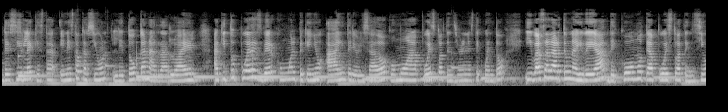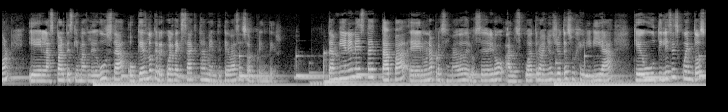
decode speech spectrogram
decirle que está, en esta ocasión le toca narrarlo a él. Aquí tú puedes ver cómo el pequeño ha interiorizado, cómo ha puesto atención en este cuento y vas a darte una idea de cómo te ha puesto atención en las partes que más le gusta o qué es lo que recuerda exactamente, te vas a sorprender. También en esta etapa, en un aproximado de los 0 a los 4 años, yo te sugeriría que utilices cuentos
